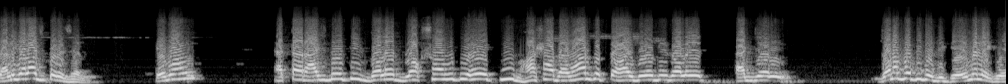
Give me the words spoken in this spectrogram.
গালিগালাজ করেছেন এবং একটা রাজনৈতিক দলের ব্লক সভাপতি হয়ে কি ভাষা ব্যবহার করতে হয় বিরোধী দলের একজন জনপ্রতিনিধিকে এমএলএ কে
